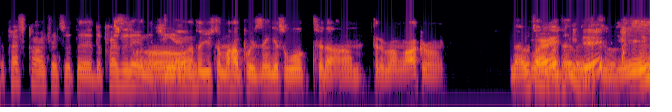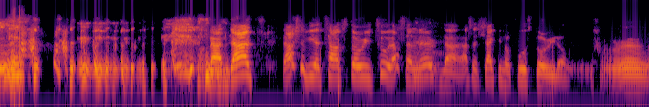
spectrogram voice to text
The press conference with the, the president and the Oh, I thought you was talking about how Porzingis walked to the um to the wrong locker room. No, we're talking Word? about that He later did? too. Nah, that that should be a top story too. That's hilarious. Nah, that's a Shaqtin' a Fool story though. For real.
